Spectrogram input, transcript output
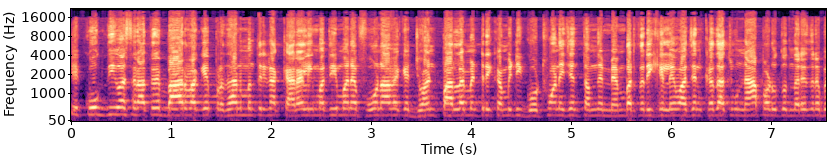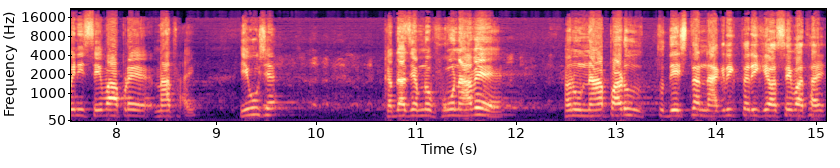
કે કોક દિવસ રાત્રે બાર વાગે પ્રધાનમંત્રીના કાર્યાલયમાંથી મને ફોન આવે કે જોઈન્ટ પાર્લામેન્ટરી કમિટી ગોઠવાની છે તમને મેમ્બર તરીકે લેવા છે કદાચ હું ના પડું તો નરેન્દ્રભાઈની સેવા આપણે ના થાય. એવું છે? કદાચ એમનો ફોન આવે અને હું ના પાડું તો દેશના નાગરિક તરીકે અસેવા થાય.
